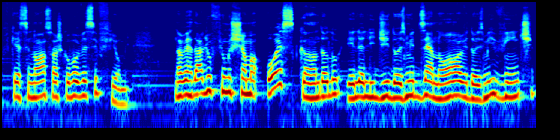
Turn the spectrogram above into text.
Fiquei assim, nossa, acho que eu vou ver esse filme. Na verdade, o filme chama O Escândalo, ele é ali de 2019, 2020,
